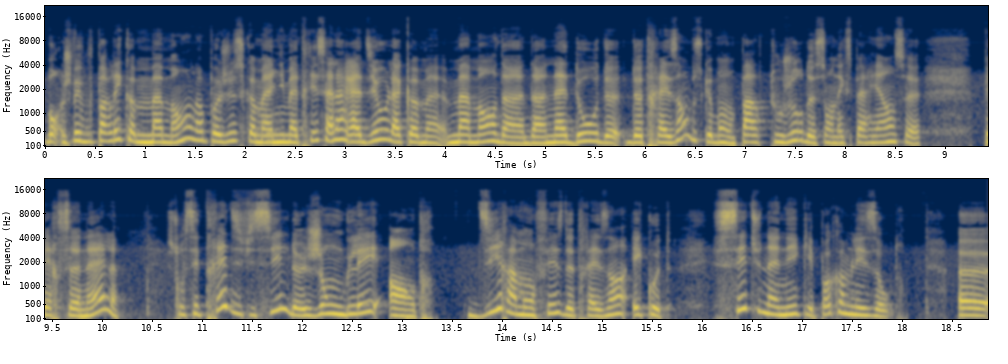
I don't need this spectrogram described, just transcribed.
bon, je vais vous parler comme maman, là, pas juste comme animatrice à la radio, là, comme euh, maman d'un ado de, de 13 ans, parce que bon, on parle toujours de son expérience euh, personnelle. Je trouve c'est très difficile de jongler entre dire à mon fils de 13 ans, écoute, c'est une année qui est pas comme les autres. Euh,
